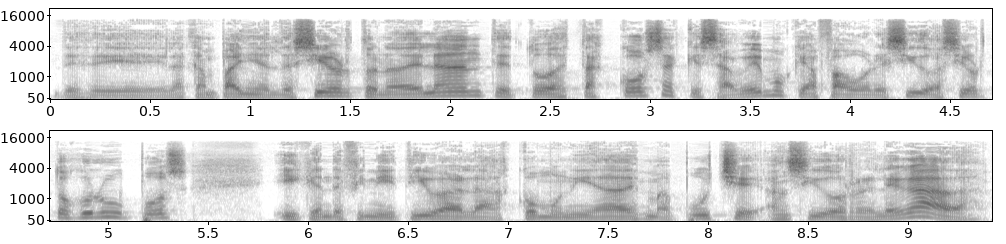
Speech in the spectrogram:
desde la campaña del desierto en adelante, todas estas cosas que sabemos que ha favorecido a ciertos grupos y que en definitiva las comunidades mapuche han sido relegadas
